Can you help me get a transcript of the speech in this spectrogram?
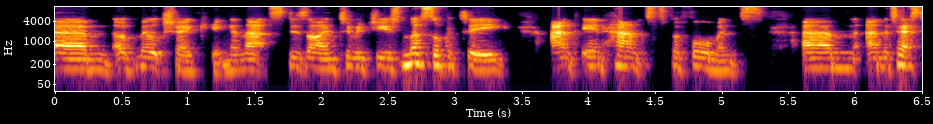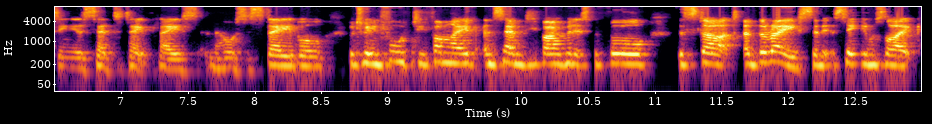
um, of milkshaking, and that's designed to reduce muscle fatigue and enhance performance. Um, and the testing is said to take place in the horse's stable between 45 and 75 minutes before the start of the race. And it seems like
